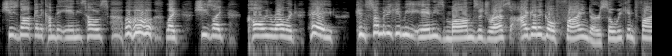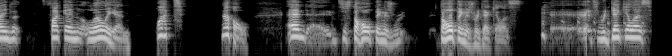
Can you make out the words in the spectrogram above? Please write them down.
She's not going to come to Annie's house. like she's like calling around like, "Hey, can somebody give me Annie's mom's address? I got to go find her so we can find fucking Lillian." What? No. And uh, just the whole thing is the whole thing is ridiculous. It's ridiculous.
